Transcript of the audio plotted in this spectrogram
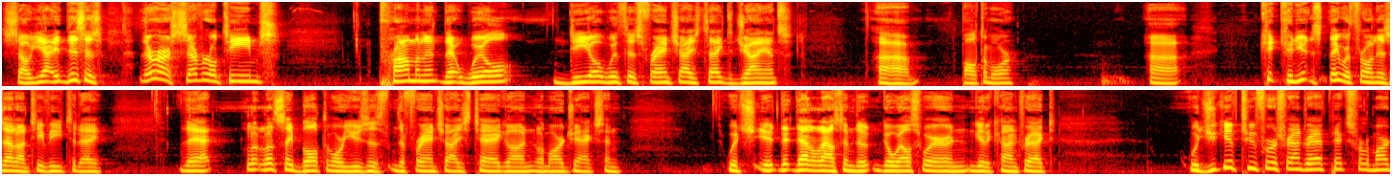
So yeah, this is. There are several teams prominent that will deal with this franchise tag. The Giants, uh, Baltimore. Uh, can, can you? They were throwing this out on TV today that let, us say Baltimore uses the franchise tag on Lamar Jackson, which it, that allows him to go elsewhere and get a contract. would you give two first round draft picks for Lamar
